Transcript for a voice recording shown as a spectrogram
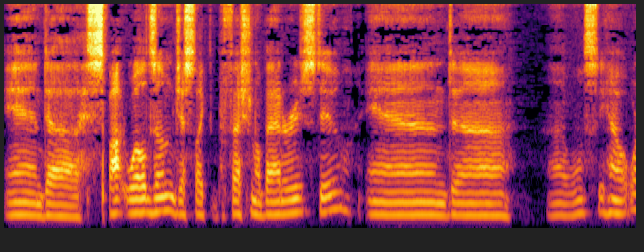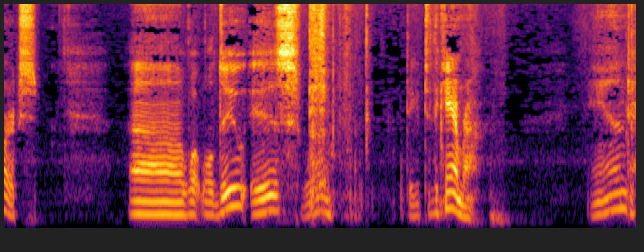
And uh, spot welds them just like the professional batteries do. And uh, we'll see how it works. Uh, what we'll do is we'll take it to the camera. And,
